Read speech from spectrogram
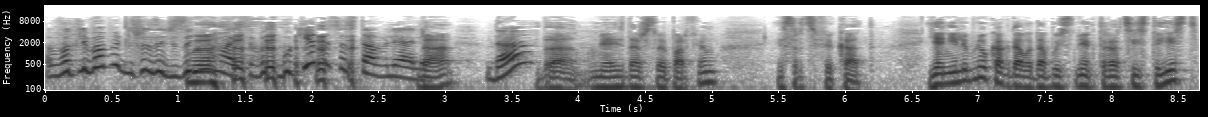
Вот любопытно, что значит занимается. Вы букеты составляли? Да. Да? Да, у меня есть даже свой парфюм и сертификат. Я не люблю, когда, вот, допустим, некоторые артисты есть,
